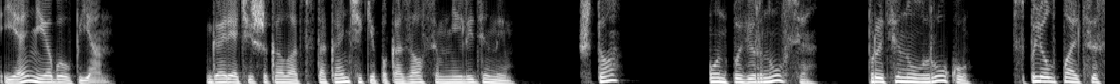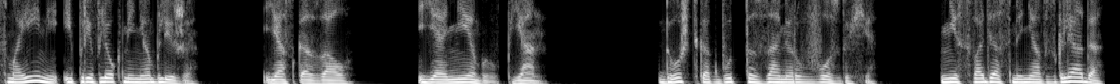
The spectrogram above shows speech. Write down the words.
«Я не был пьян». Горячий шоколад в стаканчике показался мне ледяным. «Что?» Он повернулся, протянул руку, сплел пальцы с моими и привлек меня ближе. Я сказал, «Я не был пьян». Дождь как будто замер в воздухе. Не сводя с меня взгляда,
